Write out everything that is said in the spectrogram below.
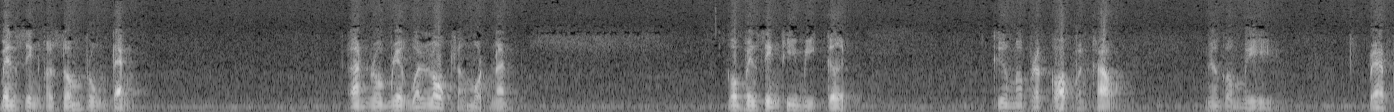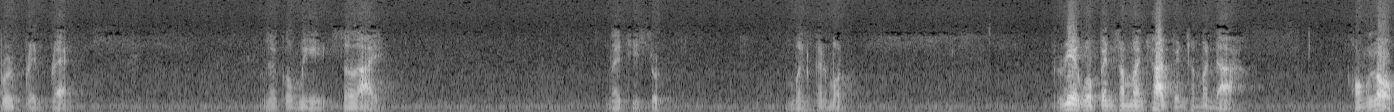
เป็นสิ่งผสมปรุงแต่ง อันรวมเรียกว่าโลกทั้งหมดนั้น ก็เป็นสิ่งที่มีเกิด คือมาประกอบกันเข้า แล้วก็มีแปรปรวนเปลี่ยนแปลง แล้วก็มีสลาย ในที่สุดเหมือนกันหมด เรียกว่าเป็นธรรมชาติเป็นธรรมดาของโลก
